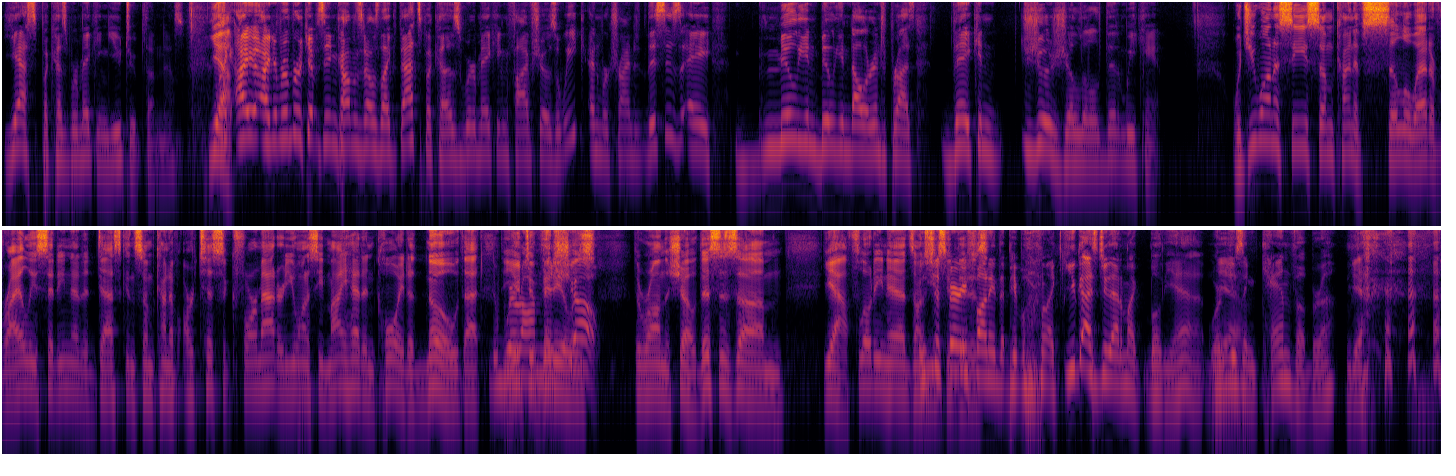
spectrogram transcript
Yes, because we're making YouTube thumbnails. Yeah. like, I I remember I kept seeing comments and I was like, "That's because we're making five shows a week and we're trying to. This is a million billion dollar enterprise. They can judge a little, then we can't." Would you want to see some kind of silhouette of Reilly sitting at a desk in some kind of artistic format, or do you want to see my head and Coy to know that the We're YouTube video is that were on the show. This is um yeah, floating heads on It's just very is- funny that people are like, "You guys do that." I'm like, "Well, yeah, we're Yeah. using Canva, bruh." Yeah.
